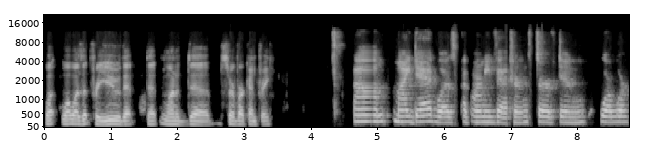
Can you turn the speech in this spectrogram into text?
what what was it for you that that wanted to serve our country? Um, my dad was an army veteran, served in World War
